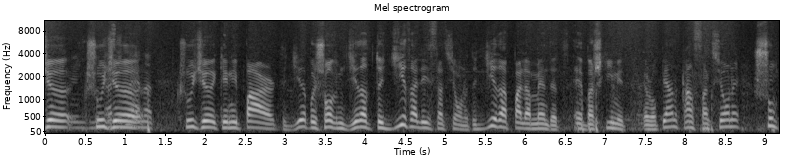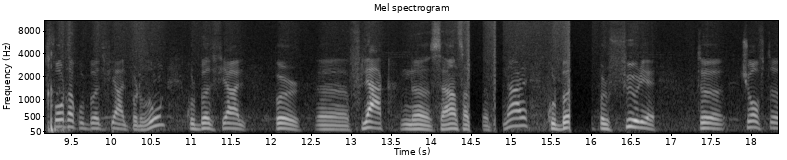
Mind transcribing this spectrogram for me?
që, kështu që, kështu që keni parë të gjitha, po i shohim të gjitha, të gjitha legjislacionet, të gjitha parlamentet e Bashkimit Evropian kanë sanksione shumë të forta kur bëhet fjalë për dhunë, kur bëhet fjalë për flakë në seancat plenare, kur bëhet për fyerje të qoftë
